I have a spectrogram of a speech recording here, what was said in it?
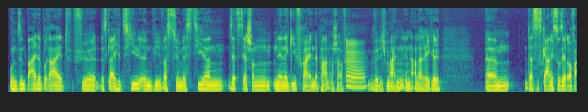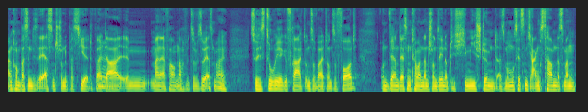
und sind beide bereit für das gleiche Ziel irgendwie was zu investieren, setzt ja schon eine Energie frei in der Partnerschaft, würde ich meinen, in aller Regel. Ähm, dass es gar nicht so sehr darauf ankommt, was in dieser ersten Stunde passiert, weil da ähm, meiner Erfahrung nach wird sowieso erstmal zur Historie gefragt und so weiter und so fort. Und währenddessen kann man dann schon sehen, ob die Chemie stimmt. Also man muss jetzt nicht Angst haben, dass man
